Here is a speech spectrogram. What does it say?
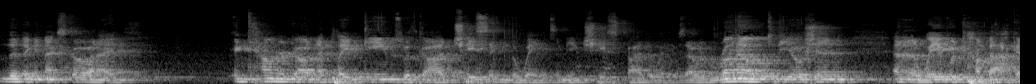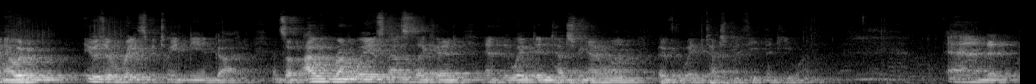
living in Mexico and I encountered God and I played games with God, chasing the waves and being chased by the waves. I would run out to the ocean, and then a wave would come back, and I would. It was a race between me and God. And so I would run away as fast as I could, and if the wave didn't touch me, I won. But if the wave touched my feet, then he won. And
